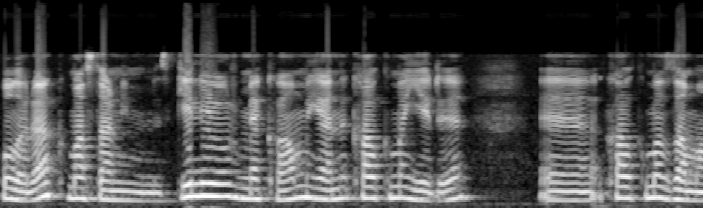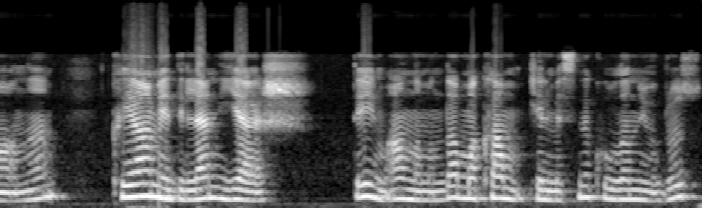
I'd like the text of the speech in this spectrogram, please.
olarak mastar mimimiz geliyor. Mekam yani kalkma yeri, e, kalkma zamanı, kıyam edilen yer değil mi anlamında makam kelimesini kullanıyoruz.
